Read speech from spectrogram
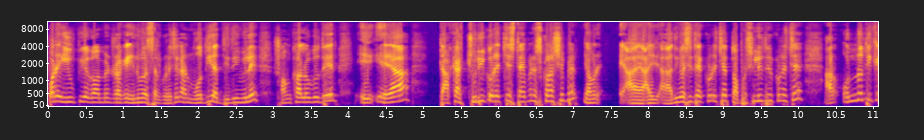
পরে ইউপিএ গভর্নমেন্ট ওটাকে ইউনিভার্সাল করেছিল আর মোদি আর দিদি মিলে সংখ্যালঘুদের এরা টাকা চুরি করেছে স্টাইপেন্ড স্কলারশিপের যেমন আদিবাসীদের করেছে তপশিলীদের করেছে আর অন্যদিকে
